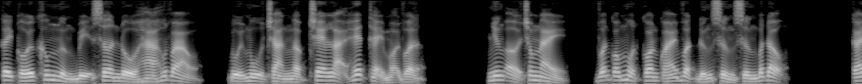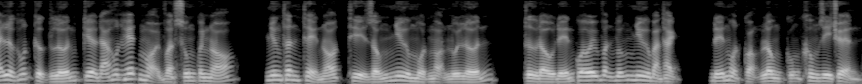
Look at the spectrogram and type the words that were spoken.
cây cối không ngừng bị sơn đồ hà hút vào, bụi mù tràn ngập che lại hết thảy mọi vật. Nhưng ở trong này, vẫn có một con quái vật đứng sừng sừng bất động. Cái lực hút cực lớn kia đã hút hết mọi vật xung quanh nó, nhưng thân thể nó thì giống như một ngọn núi lớn, từ đầu đến cuối vẫn vững như bàn thạch, đến một quặng lông cũng không di chuyển.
